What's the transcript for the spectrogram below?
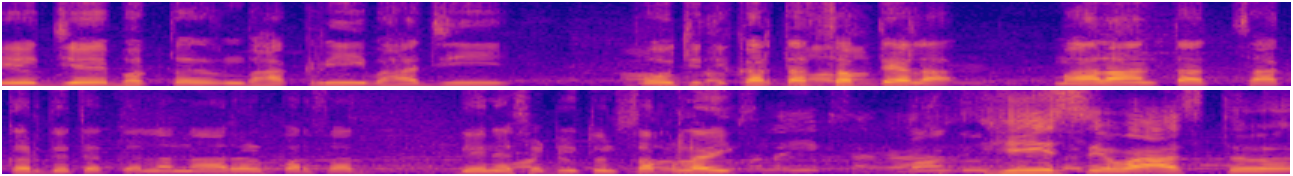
हे जे भक्त भाकरी भाजी पोहोची ती करतात सप्त्याला. माल आणतात साखर देतात त्याला नारळ प्रसाद देण्यासाठी इथून सप्लाय ही सेवा आज तर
